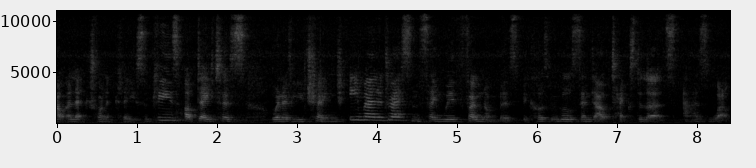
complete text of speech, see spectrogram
out electronically. So please update us whenever you change email address and same with phone numbers because we will send out text alerts as well.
